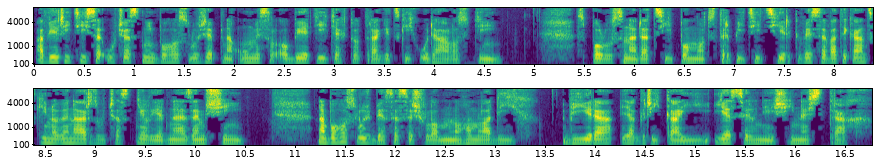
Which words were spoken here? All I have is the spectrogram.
a věřící se účastní bohoslužeb na úmysl obětí těchto tragických událostí. Spolu s nadací Pomoc trpící církvy se vatikánský novinář zúčastnil jedné zemší. Na bohoslužbě se sešlo mnoho mladých. Víra, jak říkají, je silnější než strach.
